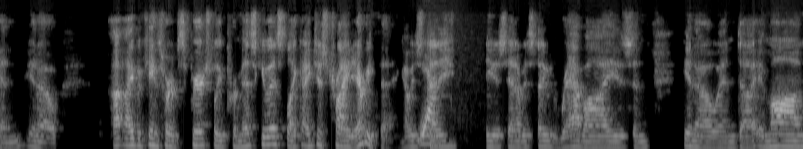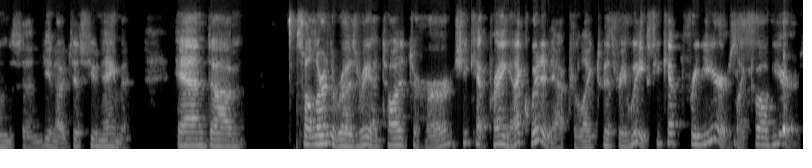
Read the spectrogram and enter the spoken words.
and you know, I, I, became sort of spiritually promiscuous. Like I just tried everything. I would yeah. study. You said I would study with rabbis and you know and uh, imams and you know just you name it. And um, so I learned the rosary. I taught it to her. She kept praying, and I quit it after like two or three weeks. She kept for years, like 12 years.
